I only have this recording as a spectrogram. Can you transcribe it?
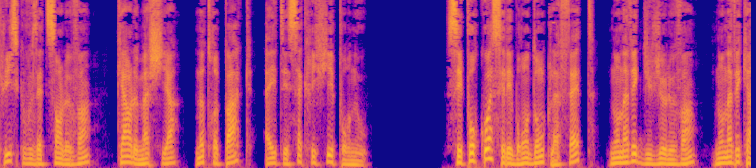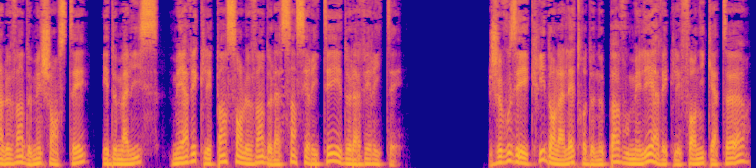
puisque vous êtes sans levain, car le Machia, notre Pâque, a été sacrifié pour nous. C'est pourquoi célébrons donc la fête, non avec du vieux levain, non avec un levain de méchanceté, et de malice, mais avec les pains sans levain de la sincérité et de la vérité. Je vous ai écrit dans la lettre de ne pas vous mêler avec les fornicateurs,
